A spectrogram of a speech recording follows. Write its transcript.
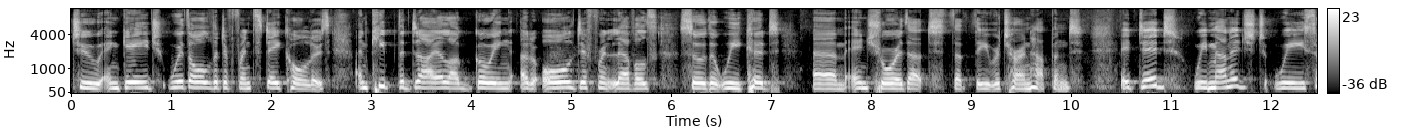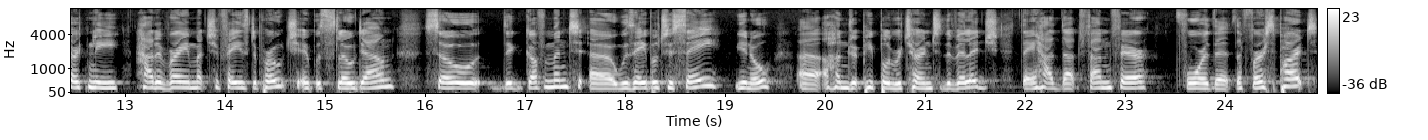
to engage with all the different stakeholders and keep the dialogue going at all different levels so that we could um, ensure that, that the return happened. It did, we managed, we certainly had a very much a phased approach, it was slowed down, so the government uh, was able to say, you know, uh, 100 people returned to the village, they had that fanfare for the, the first part,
